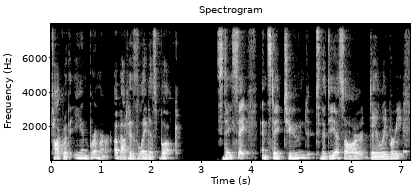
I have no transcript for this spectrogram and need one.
talk with Ian Bremmer about his latest book. Stay safe and stay tuned to the DSR Daily Brief.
